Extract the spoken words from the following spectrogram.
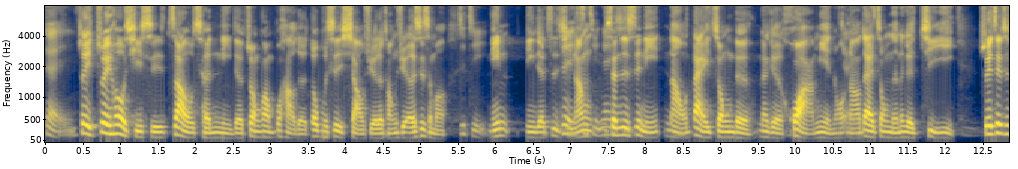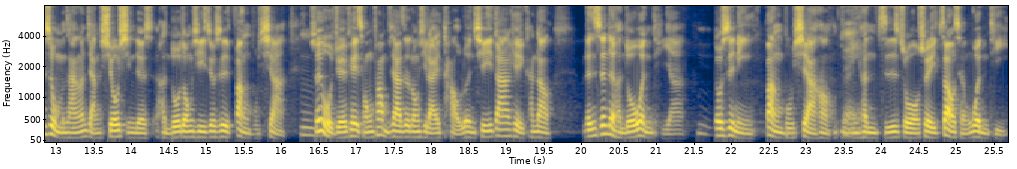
对，所以最后其实造成你的状况不好的，都不是小学的同学，而是什么？自己，你你的自己，然后甚至是你脑袋中的那个画面，或脑袋中的那个记忆。所以这就是我们常常讲修行的很多东西，就是放不下。所以我觉得可以从放不下这个东西来讨论。其实大家可以看到。人生的很多问题啊，都是你放不下哈，你很执着，所以造成问题。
